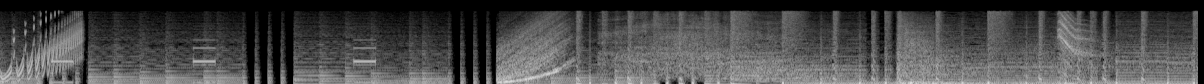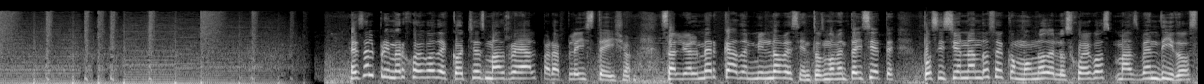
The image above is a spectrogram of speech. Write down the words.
What? Es el primer juego de coches más real para PlayStation. Salió al mercado en 1997, posicionándose como uno de los juegos más vendidos.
